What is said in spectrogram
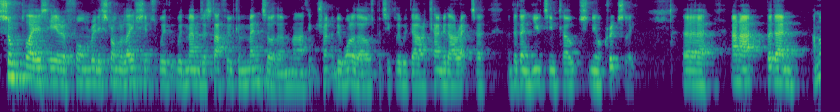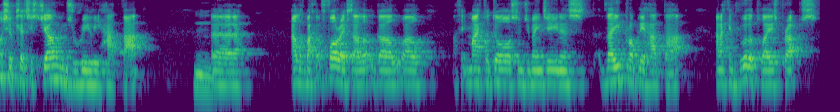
some players here have formed really strong relationships with, with members of staff who can mentor them. And I think Trent would be one of those, particularly with our academy director and the then U team coach, Neil Critchley. Uh, and I, but then I'm not sure Curtis Jones really had that. Mm. Uh, I look back at Forest, I look go, well, I think Michael Dawson, Jermaine Jenas, they probably had that. And I can think of other players perhaps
